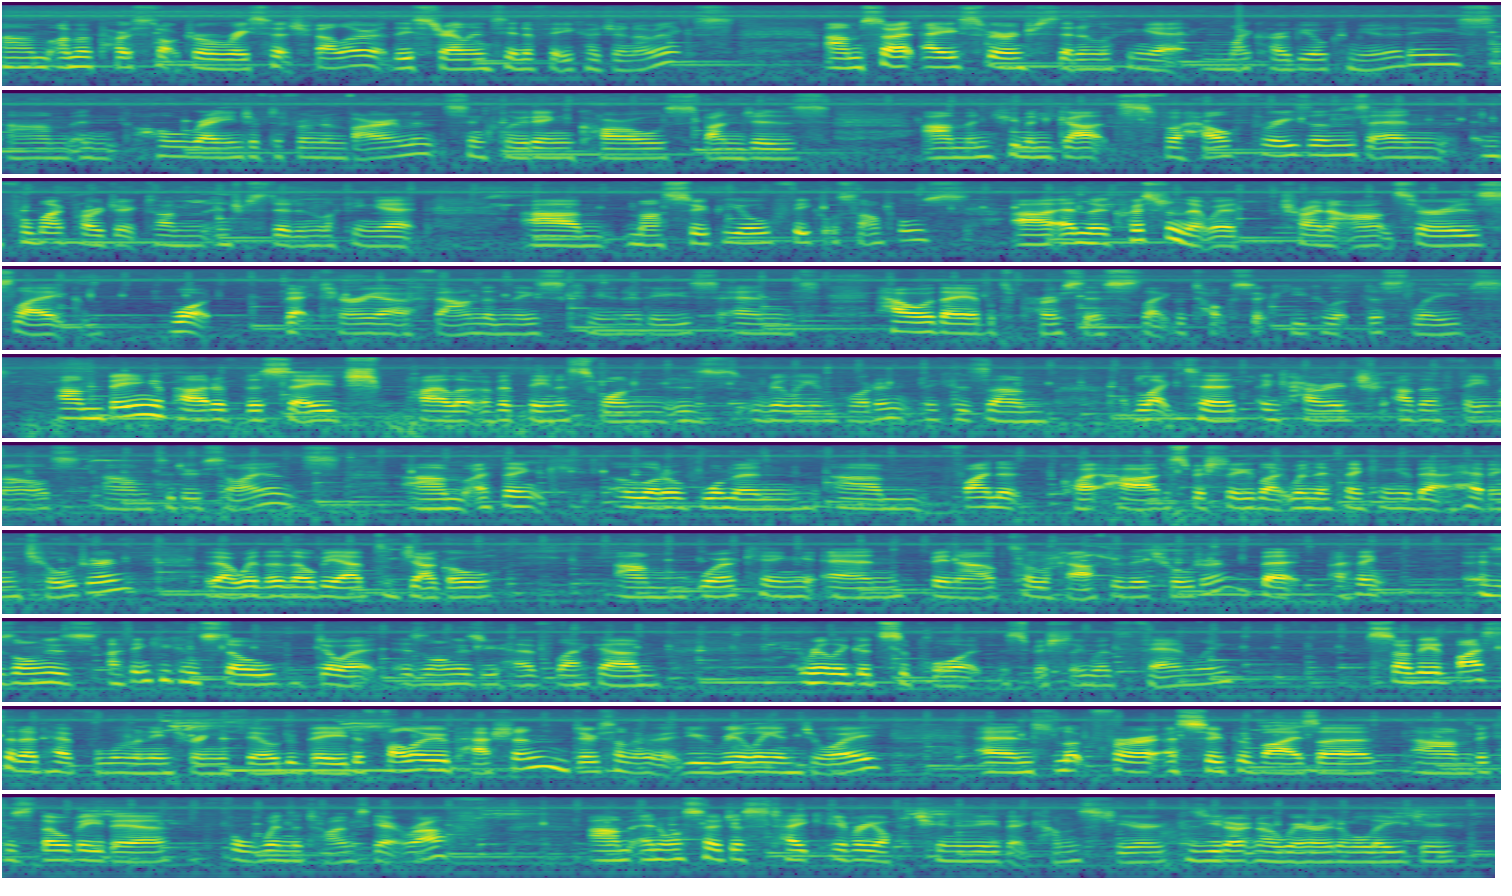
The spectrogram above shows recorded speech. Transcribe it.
Um, I'm a postdoctoral research fellow at the Australian Centre for Ecogenomics. Um, so at ACE we're interested in looking at microbial communities um, in a whole range of different environments including corals, sponges um, and human guts for health reasons and, and for my project I'm interested in looking at um, marsupial fecal samples uh, and the question that we're trying to answer is like what bacteria are found in these communities and how are they able to process like the toxic eucalyptus leaves. Um, being a part of the SAGE pilot of Athena Swan is really important because um, I'd like to encourage other females um, to do science. Um, I think a lot of women um, find it quite hard, especially like when they're thinking about having children, about whether they'll be able to juggle um, working and being able to look after their children. But I think as long as, I think you can still do it as long as you have like um, really good support, especially with family. So the advice that I'd have for women entering the field would be to follow your passion, do something that you really enjoy and look for a supervisor um, because they'll be there for when the times get rough. Um, and also just take every opportunity that comes to you because you don't know where it will lead you.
